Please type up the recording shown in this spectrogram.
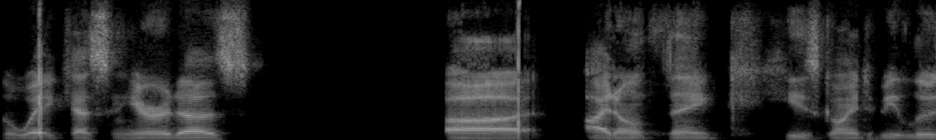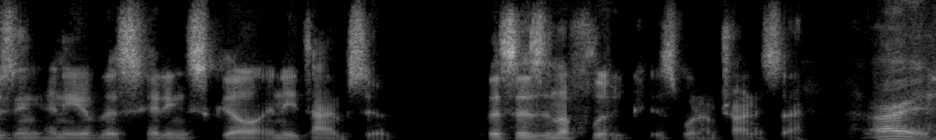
the way Keston Hiura does, uh, I don't think he's going to be losing any of this hitting skill anytime soon. This isn't a fluke, is what I'm trying to say. All right,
